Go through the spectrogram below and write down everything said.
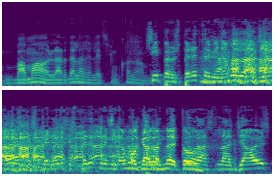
vamos a hablar de la selección Colombia. Sí, pero espere, terminamos las llaves. Espere, espere, terminamos que hablando de todo. Las, las llaves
